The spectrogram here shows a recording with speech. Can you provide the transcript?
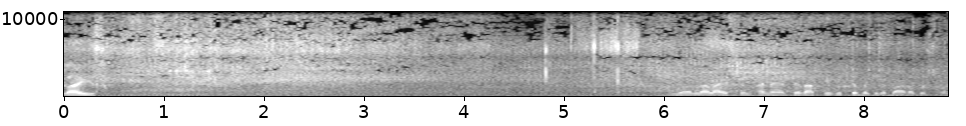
गाइस लाल आइसक्रीम खाने आए थे, रात के कितने बज रहे? बारह कुछ का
